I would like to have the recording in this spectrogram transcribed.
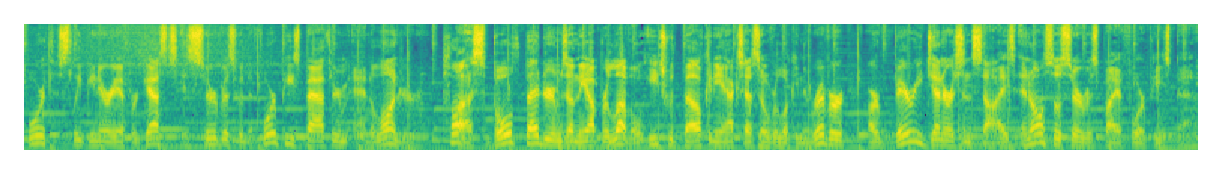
fourth sleeping area for guests, is serviced with a four piece bathroom and a laundry room. Plus, both bedrooms on the upper level, each with balcony access overlooking the river, are very generous in size and also serviced by a four piece bath.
